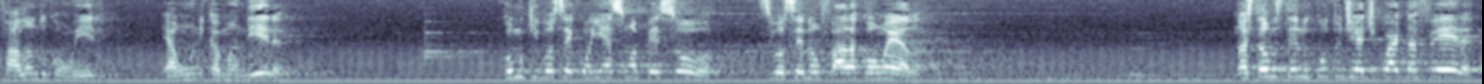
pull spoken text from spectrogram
Falando com Ele. É a única maneira. Como que você conhece uma pessoa se você não fala com ela? Nós estamos tendo culto dia de quarta-feira.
